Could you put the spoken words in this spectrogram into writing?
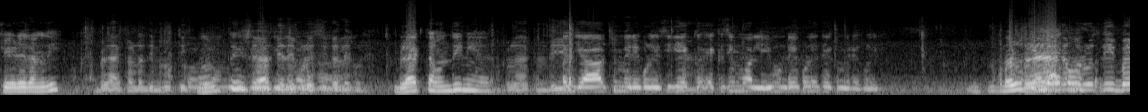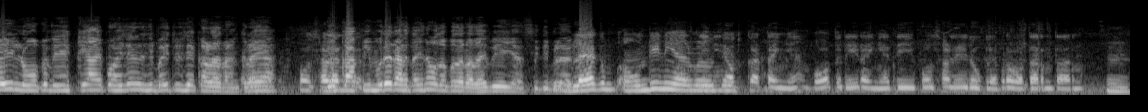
ਕਿਹੜੇ ਰੰਗ ਦੀ? ਬਲੈਕ ਕਲਰ ਦੀ ਮਰੂਤੀ। ਮਰੂਤੀ? ਚ ਇਹਦੇ ਕੋਲੇ ਸੀ ਇਕੱਲੇ ਕੋਲੇ। ਬਲੈਕ ਤਾਂ ਹੁੰਦੀ ਨਹੀਂ ਯਾਰ। ਬਲੈਕ ਹੁੰਦੀ ਹੈ ਪੰਜਾਬ 'ਚ ਮੇਰੇ ਕੋਲੇ ਸੀ ਇੱਕ ਇੱਕ ਸੀ ਮੁਹੱਲੀ ਮੁੰਡੇ ਕੋਲੇ ਤੇ ਇੱਕ ਮੇਰੇ ਕੋਲੇ। ਮਰੂਤੀ ਬਲੈਕ ਬਲੈਕ ਮਰੂਤੀ ਬਈ ਲੋਕ ਵੇਖ ਕੇ ਆਏ ਪੁੱਛਦੇ ਸੀ ਬਈ ਤੁਸੀਂ ਇਹ ਕਾਲਾ ਰੰਗ ਕਰਾਇਆ। ਜੋ ਕਾਪੀ ਮੂਰੇ ਰੱਖਦਾ ਸੀ ਨਾ ਉਦੋਂ ਪਤਾ ਲੱਗਦਾ ਸੀ ਵੀ ਇਹ ਏਜੰਸੀ ਦੀ ਬਲੈਕ। ਬਲੈਕ ਆਉਂਦੀ ਨਹੀਂ ਯਾਰ ਮਰੂਤੀ। ਉਹ ਘੱਟ ਆਈਆਂ ਬਹੁਤ ਰੇਰ ਆਈਆਂ ਤੇ ਪੁਲਿਸ ਵਾਲੇ ਨੇ ਰੋਕ ਲਿਆ ਭਰਾਵਾ ਤਰਨ ਤਾਰਨ ਹੂੰ।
